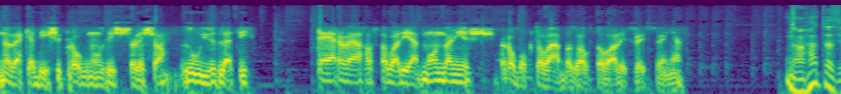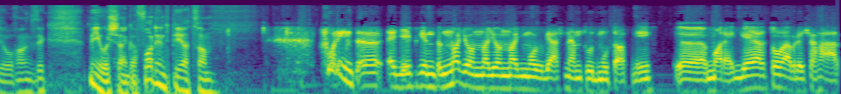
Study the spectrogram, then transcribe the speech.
növekedési prognózissal és az új üzleti tervel, ha szabad ilyet mondani, és robog tovább az autóval részvénye. Na, hát ez jó hangzik. Mi újság a forint piacon? Forint egyébként nagyon-nagyon nagy mozgást nem tud mutatni ma reggel, továbbra is a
